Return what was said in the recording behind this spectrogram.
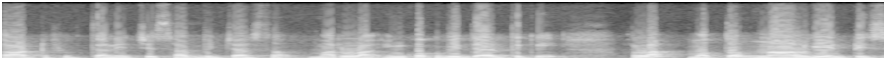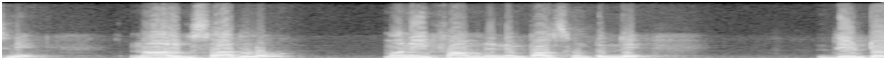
థర్డ్ టు ఫిఫ్త్ అని ఇచ్చి సబ్మిట్ చేస్తాం. మరలా ఇంకొక విద్యార్థికి అలా మొత్తం నాలుగు ఎంట్రీస్ని నాలుగు సార్లు మనం ఈ ఫామ్ని నింపాల్సి ఉంటుంది. దీంట్లో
